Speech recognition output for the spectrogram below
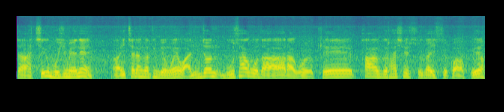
자, 지금 보시면은 아, 이 차량 같은 경우에 완전 무사고다 라고 이렇게 파악을 하실 수가 있을 것 같고요.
